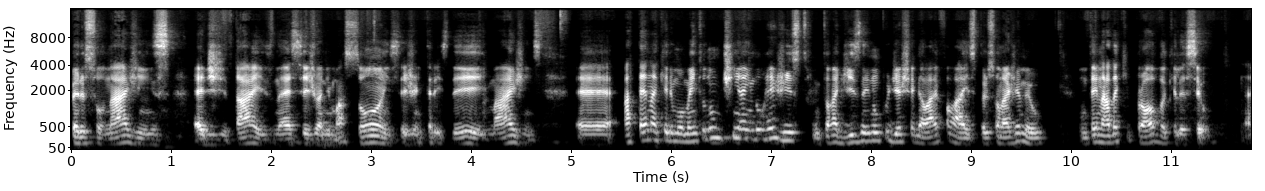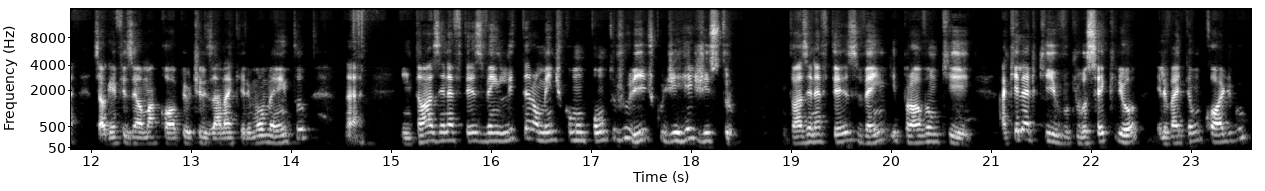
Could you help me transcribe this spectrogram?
personagens é, digitais, né, sejam animações, sejam em 3D, imagens, é, até naquele momento não tinha ainda um registro. Então a Disney não podia chegar lá e falar: ah, esse personagem é meu. Não tem nada que prova que ele é seu. Né? Se alguém fizer uma cópia e utilizar naquele momento, né? Então as NFTs vêm literalmente como um ponto jurídico de registro. Então as NFTs vêm e provam que aquele arquivo que você criou, ele vai ter um código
